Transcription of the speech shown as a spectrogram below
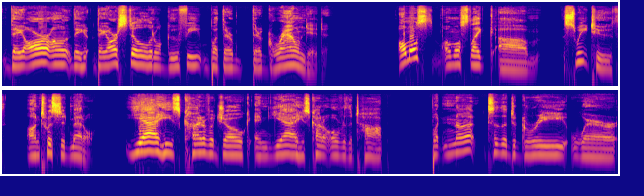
They are on they they are still a little goofy, but they're they're grounded. Almost almost like um Sweet Tooth on Twisted Metal. Yeah, he's kind of a joke, and yeah, he's kind of over the top, but not to the degree where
